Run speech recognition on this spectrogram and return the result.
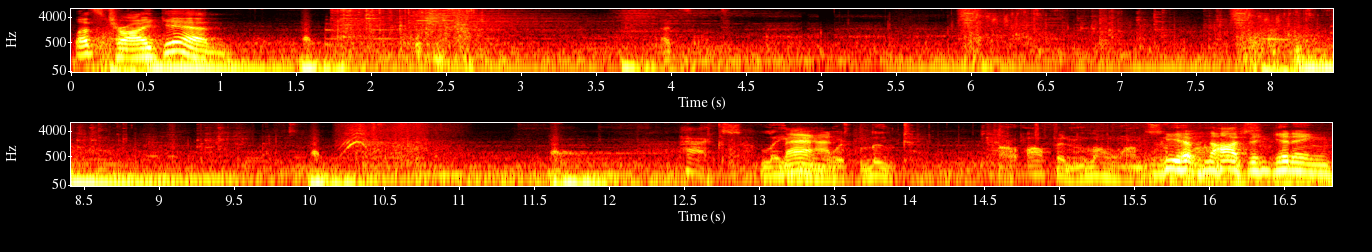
Let's try again. Packs laden Man. with loot are often low on supplies. We have not been getting...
